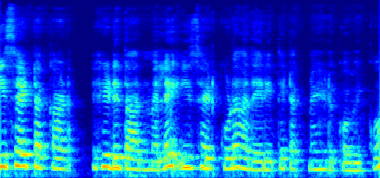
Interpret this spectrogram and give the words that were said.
ಈ ಸೈಡ್ ಟಕ್ ಹಿಡಿದಾದ್ಮೇಲೆ ಈ ಸೈಡ್ ಕೂಡ ಅದೇ ರೀತಿ ಟಕ್ನ ಹಿಡ್ಕೋಬೇಕು.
